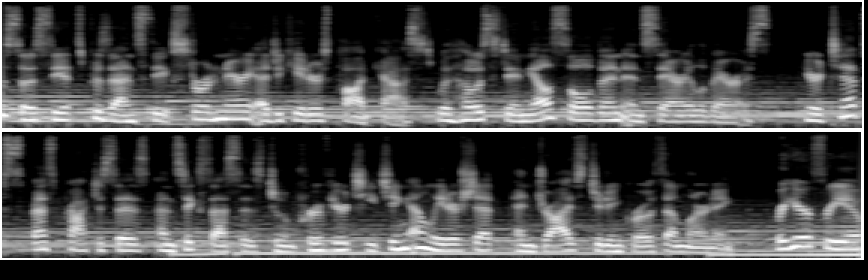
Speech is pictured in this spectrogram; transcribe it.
Associates presents the Extraordinary Educators podcast with hosts Danielle Sullivan and Sari Laveris. Your tips, best practices, and successes to improve your teaching and leadership and drive student growth and learning. We're here for you.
